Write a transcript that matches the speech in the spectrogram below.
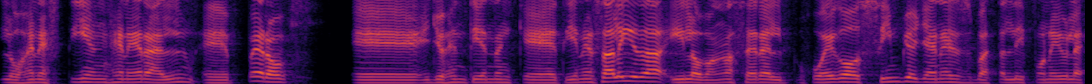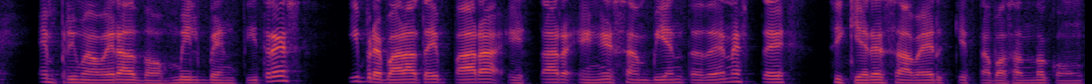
los NFT en general, eh, pero eh, ellos entienden que tiene salida y lo van a hacer. El juego Symbiogenesis va a estar disponible en primavera 2023 y prepárate para estar en ese ambiente de NFT si quieres saber qué está pasando con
